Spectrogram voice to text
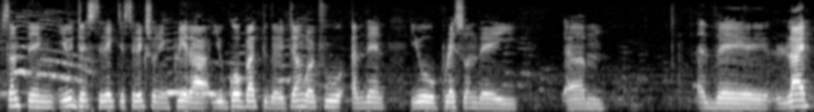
something. You just select a selection in Krita you go back to the rectangle tool and then you press on the um, the light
